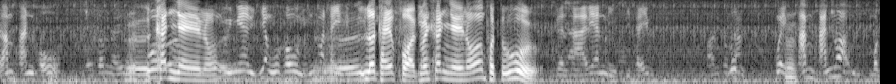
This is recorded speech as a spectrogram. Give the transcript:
สามพันเขา เออขั้นใหญ่เนาะเป็นไงนี่เพียงหัวเขานี่มันมาไทยเออรถไถฟอร์ดมันขั้นใหญ่เนาะพอตู้เกินหาเรียนนี่สิไทยลูกห้วยสามพันเนาะบัก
